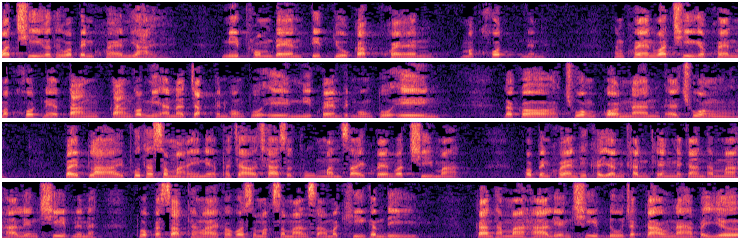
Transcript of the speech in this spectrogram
วัชีก็ถือว่าเป็นแคว้นใหญ่ มีพรมแดนติดอยู่กับแคว้นมคตเนี่ย ทั้งแคว้นวัดชีกับแคว้นมคตเนี่ยต่างต่างก็มีอาณาจักรเป็นของตัวเอง มีแคว้นเป็นของตัวเอง แล้วก็ช่วงก่อนหน้าช่วงปลายปลายพุทธสมัยเนี่ยพระเจ้าชาติศัตรูมันไส้แคว้นวัดชีมาก เพราะเป็นแคว้นที่ขยันขันแข็งในการทำมาหาเลี้ยงชีพเนี่ยนะพวกกษัตริย์ทั้งหลายเขาก็สมัครสมานสามัคคีกันดี การทำมาหาเลี้ยงชีพดูจะก้าวหน้าไปเยอะ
